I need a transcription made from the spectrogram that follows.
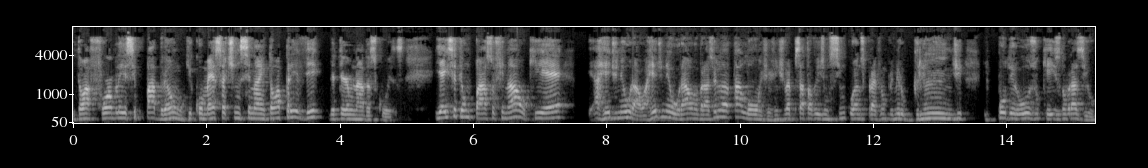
Então a fórmula é esse padrão que começa a te ensinar então a prever determinadas coisas. E aí você tem um passo final que é a rede neural. A rede neural no Brasil está longe. A gente vai precisar talvez de uns cinco anos para ver um primeiro grande e poderoso case no Brasil.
